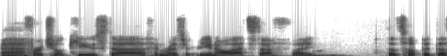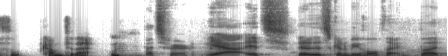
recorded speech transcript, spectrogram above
ah, virtual queue stuff and res- you know all that stuff. I let's hope it doesn't come to that. That's fair. Yeah, it's it's going to be a whole thing, but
